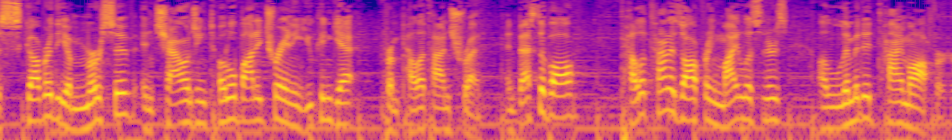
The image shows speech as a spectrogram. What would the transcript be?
Discover the immersive and challenging total body training you can get from Peloton Tread. And best of all, Peloton is offering my listeners a limited time offer.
